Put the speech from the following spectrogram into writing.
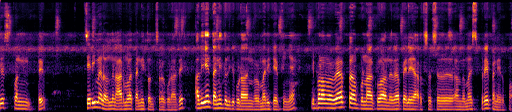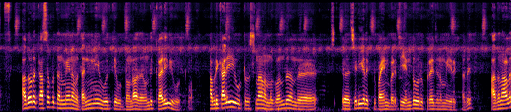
யூஸ் பண்ணிட்டு செடி மேலே வந்து நார்மலாக தண்ணி தொளிச்சிடக்கூடாது. அது ஏன் தண்ணி தெளிக்கக்கூடாதுன்ற மாதிரி கேட்பீங்க இப்போ நம்ம வேப்ப புண்ணாக்கோ அந்த வேப்ப இலையை அரைச்சி வச்சது அந்த மாதிரி ஸ்ப்ரே பண்ணியிருப்போம். அதோட கசப்பு தன்மையை நம்ம தண்ணி ஊற்றி விட்டோம்னா அதை வந்து கழுவி விட்டுருவோம் அப்படி கழுவி விட்டுருச்சுன்னா நமக்கு வந்து அந்த செடிகளுக்கு பயன்படுத்தி எந்த ஒரு பிரயோஜனமும் இருக்காது. அதனால்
